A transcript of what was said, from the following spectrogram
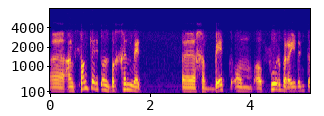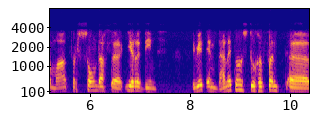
uh aanvanklik het ons begin met uh gebed om 'n voorbereiding te maak vir Sondag se erediens. Jy weet en dan het ons toe gevind uh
